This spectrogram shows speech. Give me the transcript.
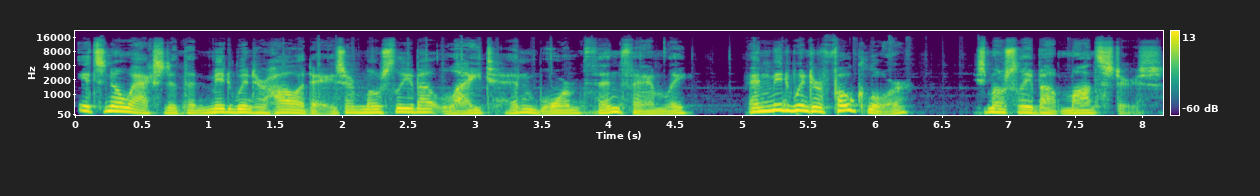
It's no accident that midwinter holidays are mostly about light and warmth and family, and midwinter folklore is mostly about monsters.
